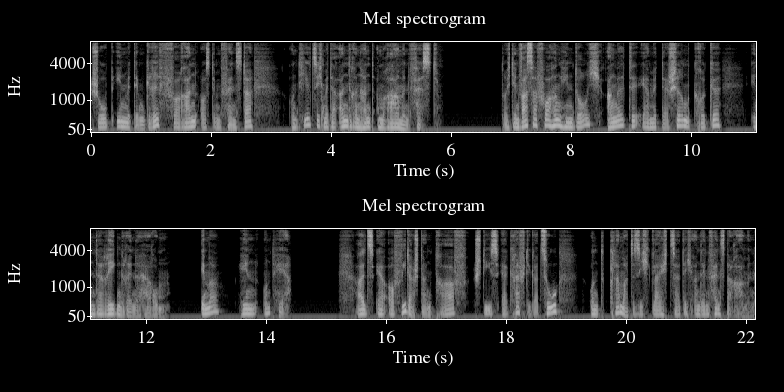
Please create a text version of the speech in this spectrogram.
schob ihn mit dem Griff voran aus dem Fenster und hielt sich mit der anderen Hand am Rahmen fest. Durch den Wasservorhang hindurch angelte er mit der Schirmkrücke in der Regenrinne herum, immer hin und her. Als er auf Widerstand traf, stieß er kräftiger zu und klammerte sich gleichzeitig an den Fensterrahmen.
